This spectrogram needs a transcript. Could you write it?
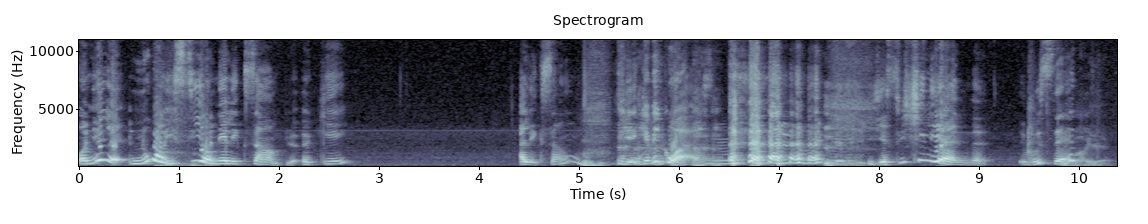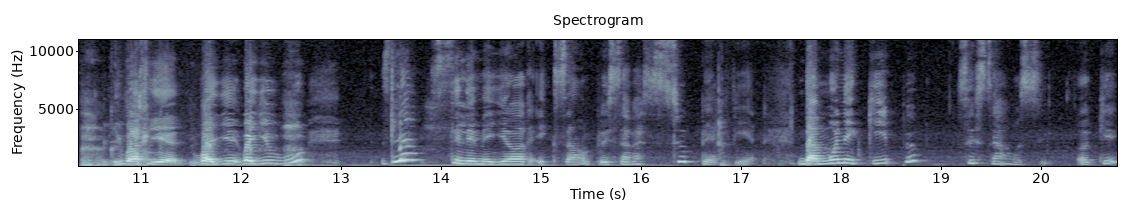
on est nous ici, on est l'exemple, OK? Alexandre, tu es québécoise. Je suis chilienne. Vous êtes Ivoirienne. Voyez, voyez-vous? C'est le meilleur exemple. Ça va super bien. Dans mon équipe, c'est ça aussi. OK?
